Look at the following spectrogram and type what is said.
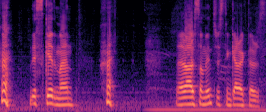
this kid, man. there are some interesting characters.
